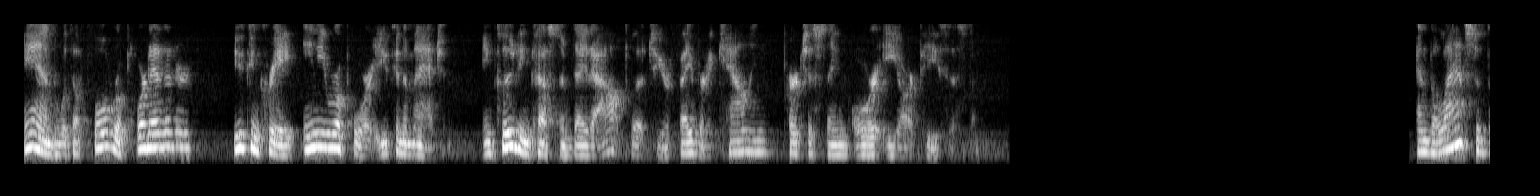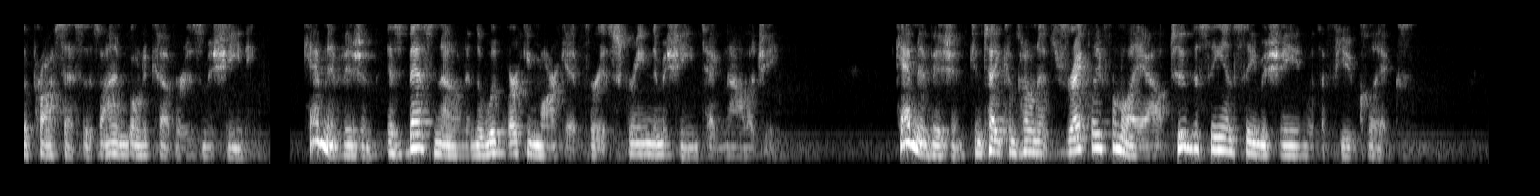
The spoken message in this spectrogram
And with a full report editor, you can create any report you can imagine, including custom data output to your favorite accounting, purchasing, or ERP system. And the last of the processes I am going to cover is machining. Cabinet Vision is best known in the woodworking market for its screen to machine technology. Cabinet Vision can take components directly from layout to the CNC machine with a few clicks.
